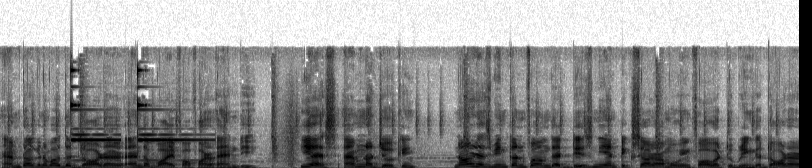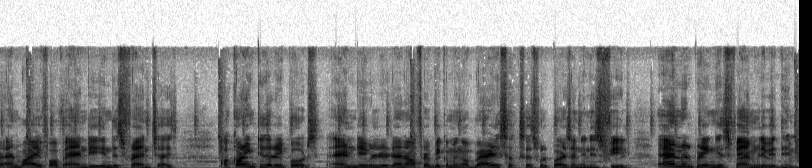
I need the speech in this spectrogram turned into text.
I'm talking about the daughter and the wife of our Andy. Yes, I'm not joking. Now it has been confirmed that Disney and Pixar are moving forward to bring the daughter and wife of Andy in this franchise. According to the reports, Andy will return after becoming a very successful person in his field and will bring his family with him.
